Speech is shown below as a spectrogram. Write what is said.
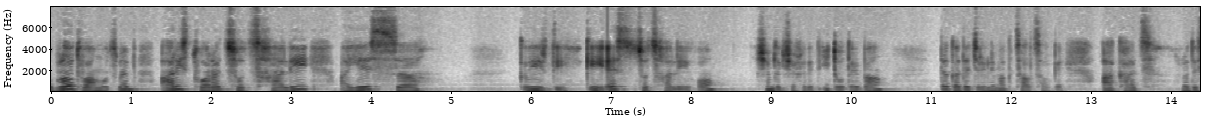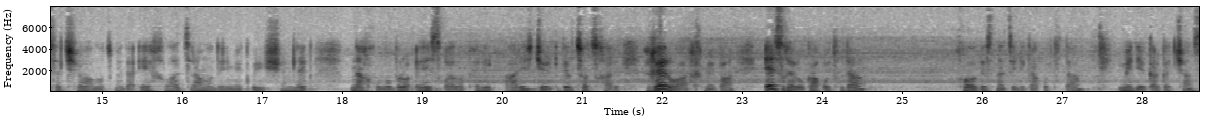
უბრალოდ ვამოწმებ არის თუ არა ცოცხალი აი ეს კვირტი. კი ეს ცოცხალი იყო. შემდეგ შეხედეთ იტოტება და გადაჭრილი მაქვს ცალცალკე. აქაც როდესაც შევამოწმე და ეხლაც რამოდენიმე კვირის შემდეგ ნახულობ რომ ეს ყველაფერი არის ჯერ კიდევ ცოცხალი. ღერო არ ხმება ეს ღერო გაყვითლდა მხოლოდ ეს ნაწილი გაყვეთდა. იმედია კარგად ჩანს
